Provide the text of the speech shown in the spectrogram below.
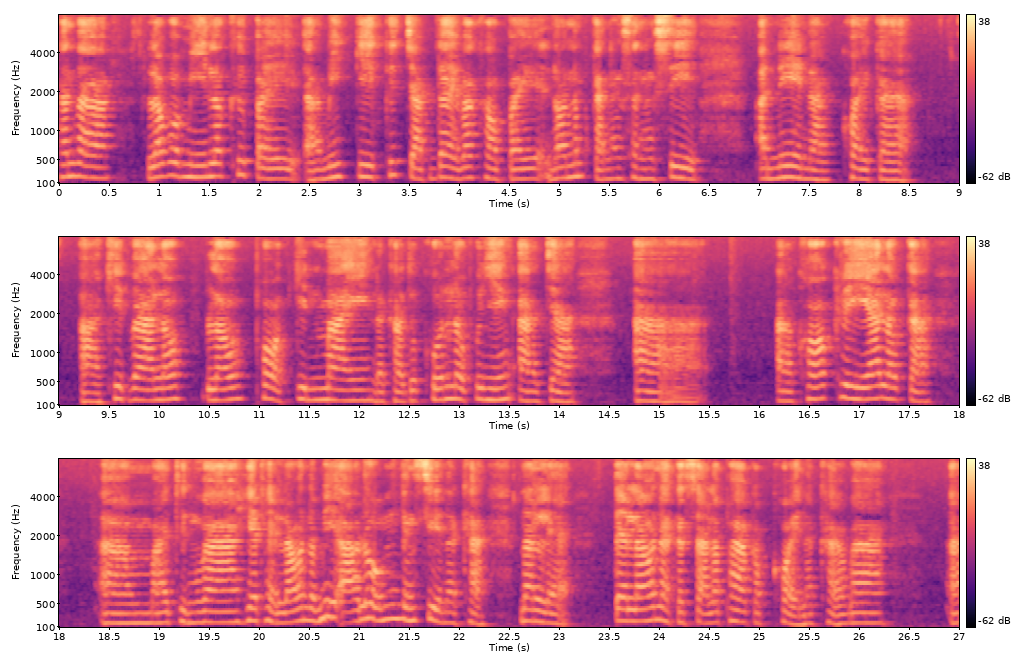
ขั้นว่าแล้วบ่มีแล้วคือไปอมีกิ๊กคือจับได้ว่าเขาไปนอนน้ำกันทั้งสันทั้งสี่อันนี้นะคอยกะคิดว่าแล้วแล้วพอกินไม่นะคะทุกคนเราผู้หญิงอาจจะอ่าอ่าขอเคลียร์แล้วกะ หมายถึงว่าเฮ็ดให้เรานะมีอารมณ์จังซี่นะคะนั่นแหละ แต่แล้วน่ะก็สารภาพกับข่อยนะคะว่าอ่า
